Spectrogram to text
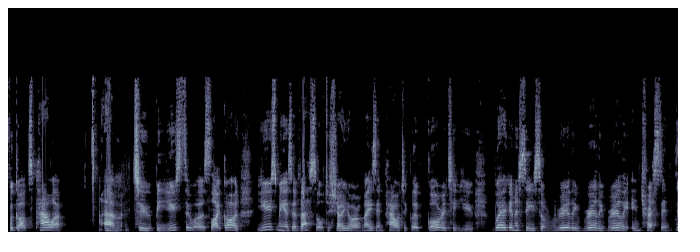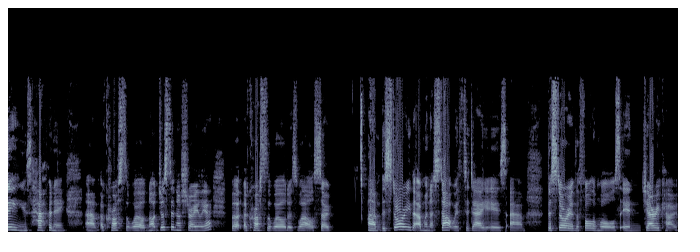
for God's power, um, to be used to us. Like, God, use me as a vessel to show your amazing power to give glory to you. We're going to see some really, really, really interesting things happening um, across the world, not just in Australia, but across the world as well. So, Um, the story that I'm going to start with today is um, the story of the fallen walls in Jericho.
